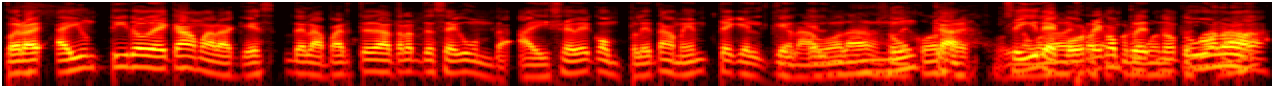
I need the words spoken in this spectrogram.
Pero hay, hay un tiro de cámara que es de la parte de atrás de segunda. Ahí se ve completamente que el que Que la él bola se le corre, nunca, la sí, bola le corre completo, no tuvo Bueno, nada.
